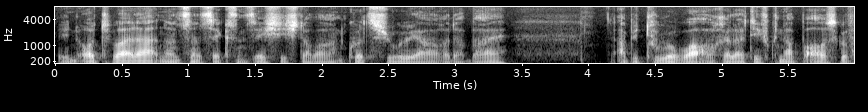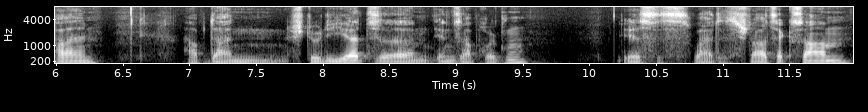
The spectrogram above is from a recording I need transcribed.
in Ottweiler 1966. Da waren Kurzschuljahre dabei. Abitur war auch relativ knapp ausgefallen. Habe dann studiert äh, in Saarbrücken, erstes, zweites Staatsexamen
